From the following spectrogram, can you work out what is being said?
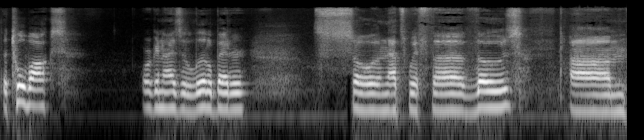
the toolbox, organize it a little better. So, and that's with uh, those. Um,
